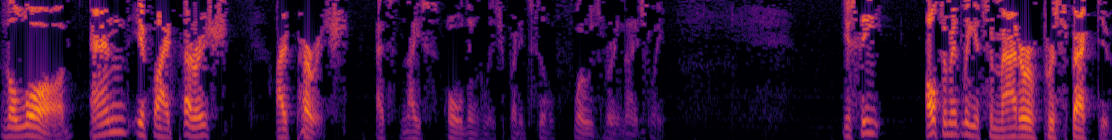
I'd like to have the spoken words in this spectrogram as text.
the law, and if I perish, I perish. That's nice old English, but it still flows very nicely. You see, ultimately it's a matter of perspective.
